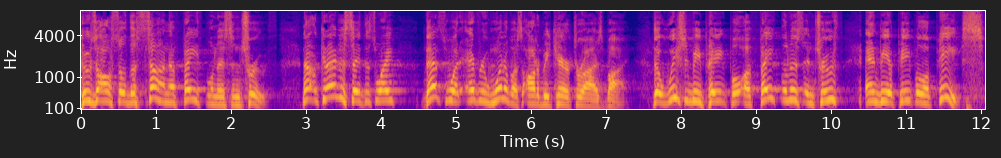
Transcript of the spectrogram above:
who's also the son of faithfulness and truth. Now, can I just say it this way? That's what every one of us ought to be characterized by. That we should be people of faithfulness and truth and be a people of peace,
